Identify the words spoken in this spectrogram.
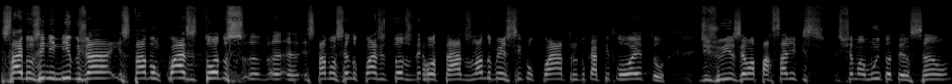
sabe, os inimigos já estavam quase todos, eh, eh, estavam sendo quase todos derrotados, lá no versículo 4 do capítulo 8 de Juízes, é uma passagem que chama muito atenção.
